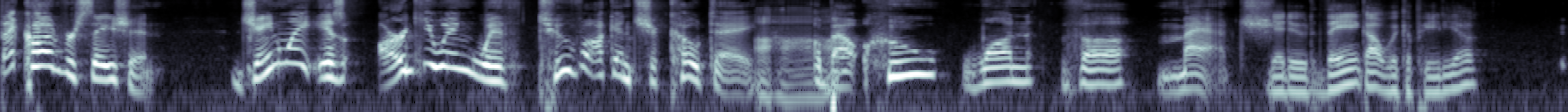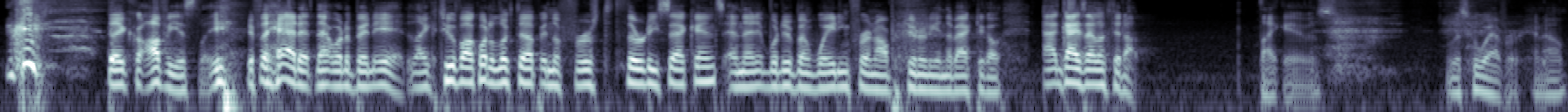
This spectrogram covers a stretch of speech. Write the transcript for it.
That conversation, Janeway is arguing with Tuvok and Chakotay Uh-huh. about who won the match. Yeah, dude, they ain't got Wikipedia. like obviously, if they had it, that would have been it. Like Tuvok would have looked up in the first thirty seconds, and then it would have been waiting for an opportunity in the back to go, uh, guys, I looked it up. Like it was, it was whoever, you know.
